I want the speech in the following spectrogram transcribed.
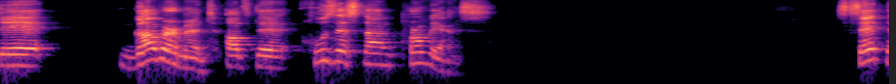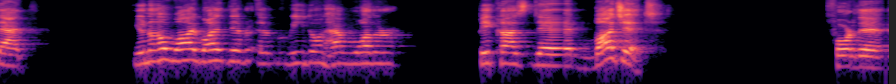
the government of the Khuzestan province said that, you know why, why uh, we don't have water? Because the budget for the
